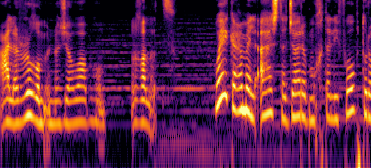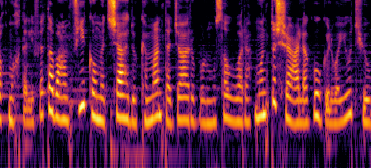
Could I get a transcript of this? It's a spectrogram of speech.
على الرغم إنه جوابهم غلط. وهيك عمل آش تجارب مختلفة وبطرق مختلفة. طبعا فيكم تشاهدوا كمان تجاربه المصورة منتشرة على جوجل ويوتيوب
